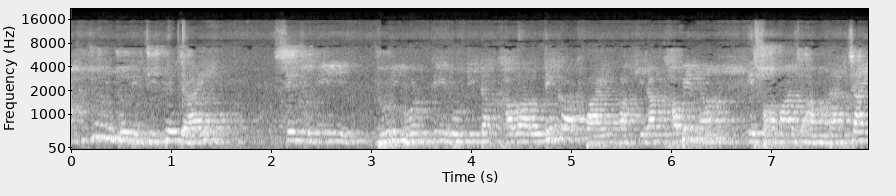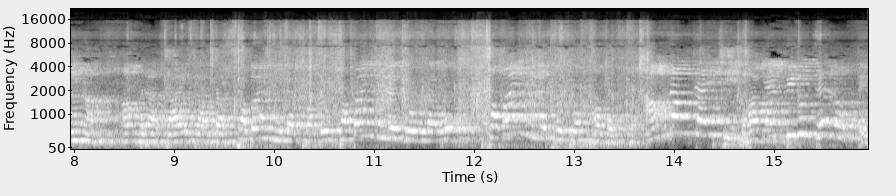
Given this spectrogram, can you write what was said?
একজন যদি জিতে যায়, সে যদি ঝুড়ি ভর্তি রুটিটা খাবার অধিকার পায়, বাকিরা খাবে না। এ সমাজ আমরা চাই না। আমরা চাই যে আমরা সবাই মিলে খাব, সবাই মিলে দৌড়াবো, সবাই মিলে প্রথম হব। আমরাও চাইছি ভাবের বিরুদ্ধে লড়তে।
